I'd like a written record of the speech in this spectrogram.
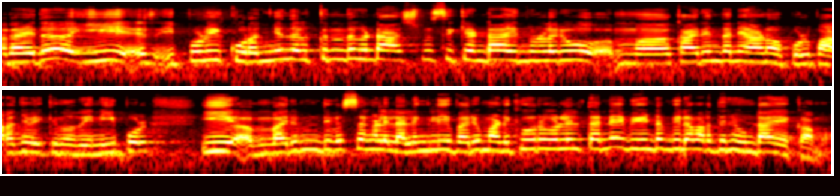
അതായത് ഈ ഇപ്പോൾ ഈ കുറഞ്ഞു നിൽക്കുന്നത് കൊണ്ട് ആശ്വസിക്കേണ്ട എന്നുള്ളൊരു കാര്യം തന്നെയാണോ അപ്പോൾ പറഞ്ഞു വെക്കുന്നത്? ഇനിയിപ്പോൾ ഈ വരും ദിവസങ്ങളിൽ അല്ലെങ്കിൽ ഈ വരും മണിക്കൂറുകളിൽ തന്നെ വീണ്ടും വില വർധന ഉണ്ടായേക്കാമോ?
